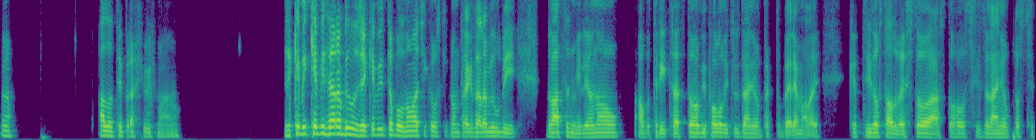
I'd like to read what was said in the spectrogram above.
No. Ale tie prachy už má, no. Že keby, keby zarobil, že keby to bol nováčikovský kontrakt, zarobil by 20 miliónov alebo 30, z toho by polovicu zdanil, tak to berem, ale keď si dostal 200 a z toho si zdanil proste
